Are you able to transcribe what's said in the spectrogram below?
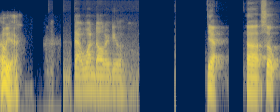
Oh yeah. that one dollar deal. Yeah. Uh, so,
